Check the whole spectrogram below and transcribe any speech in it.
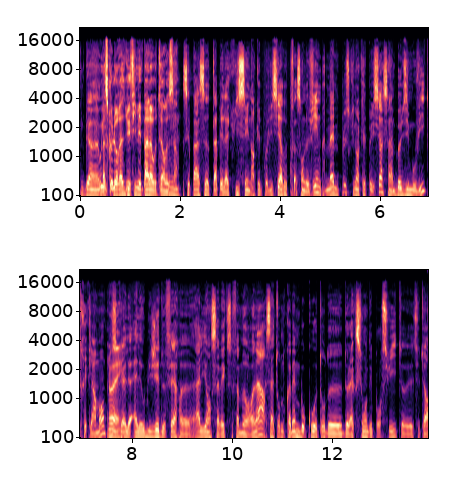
Bien, oui. Parce que le reste du film est pas à la hauteur de ça. C'est pas se taper la cuisse, c'est une enquête policière de toute façon le film. Même plus qu'une enquête policière, c'est un buddy movie très clairement, Ouais. puisqu'elle elle est obligée de faire euh, alliance avec ce fameux renard. Ça tourne quand même beaucoup autour de, de l'action, des poursuites, euh, etc.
